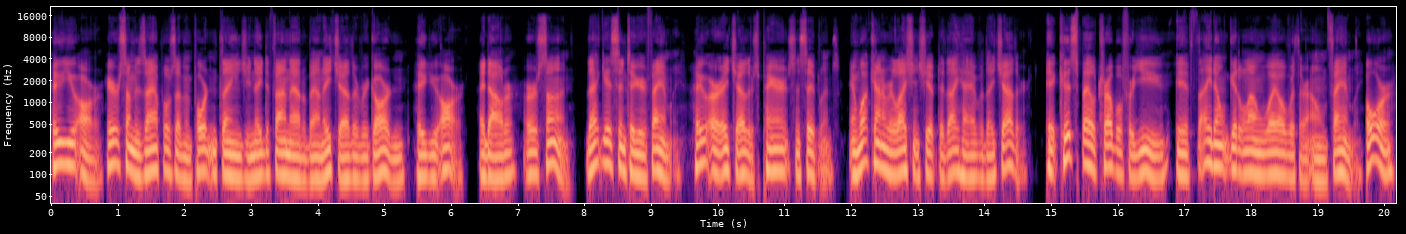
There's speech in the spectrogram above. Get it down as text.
Who you are. Here are some examples of important things you need to find out about each other regarding who you are a daughter or a son. That gets into your family. Who are each other's parents and siblings? And what kind of relationship do they have with each other? It could spell trouble for you if they don't get along well with their own family. Or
